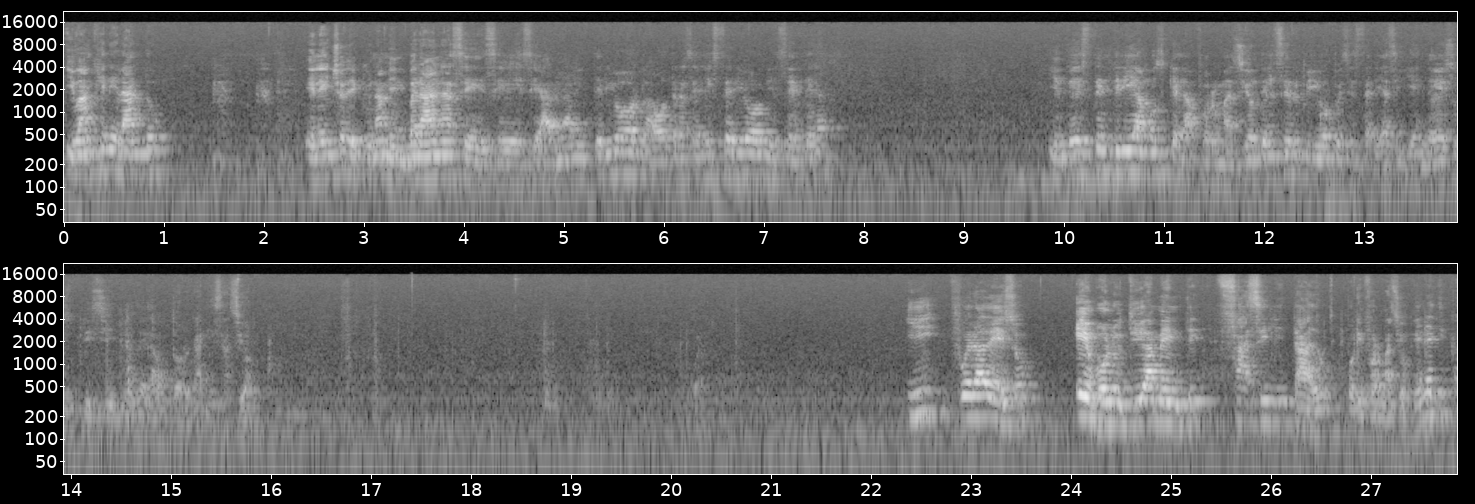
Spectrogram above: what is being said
y van generando el hecho de que una membrana se, se, se al interior, la otra hacia el exterior, etcétera. Y entonces tendríamos que la formación del ser vivo pues estaría siguiendo esos principios de la autoorganización. Y fuera de eso, evolutivamente facilitado por información genética,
